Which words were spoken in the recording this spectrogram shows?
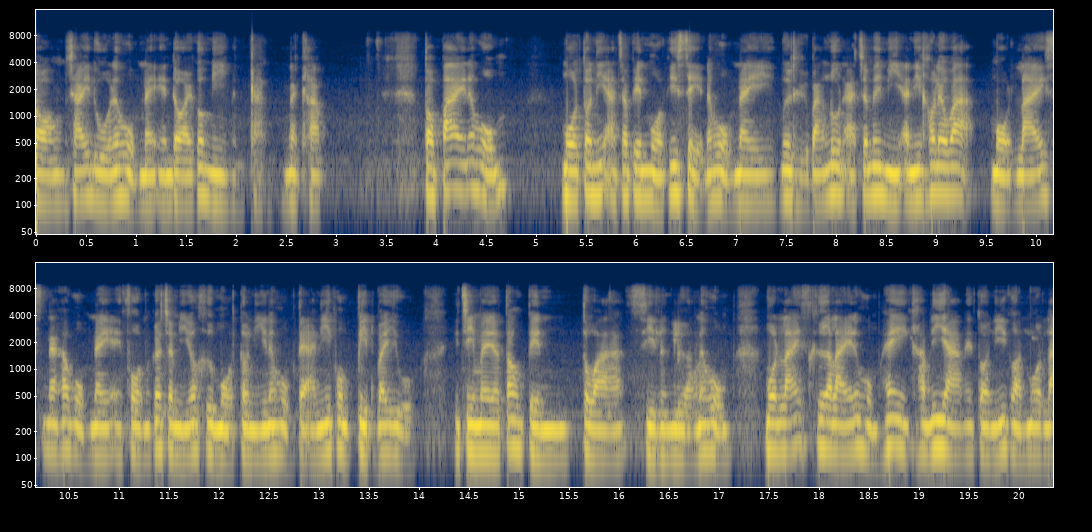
ลองใช้ดูนะผมใน Android ก็มีเหมือนกันนะครับ ต่อไปนะผมโหมดตัวนี้อาจจะเป็นโหมดพิเศษนะผมในมือถือบางรุ่นอาจจะไม่มีอันนี้เขาเรียกว่าโหมดไลท์นะครับผมใน iPhone มันก็จะมีก็คือโหมดตัวนี้นะผมแต่อันนี้ผมปิดไว้อยู่ จริงๆมันจะต้องเป็นตัวสีเหลืองๆนะผมโหมดไลท์คืออะไรนะผมให้คำนิยามในตัวนี้ก่อนโหมดไล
